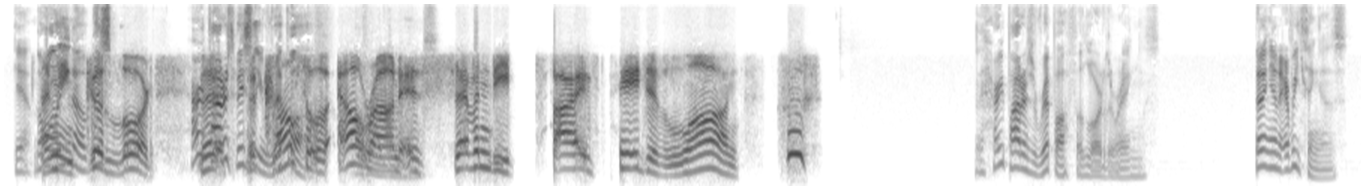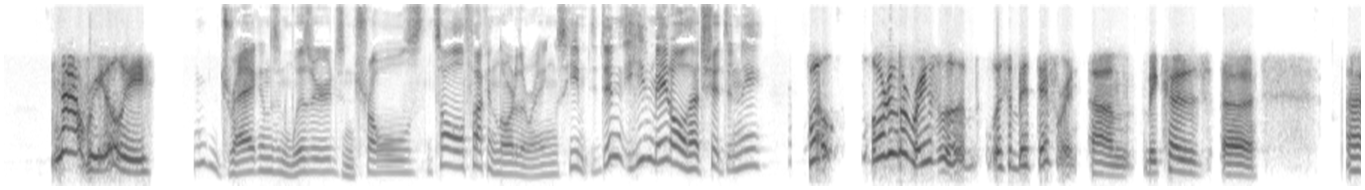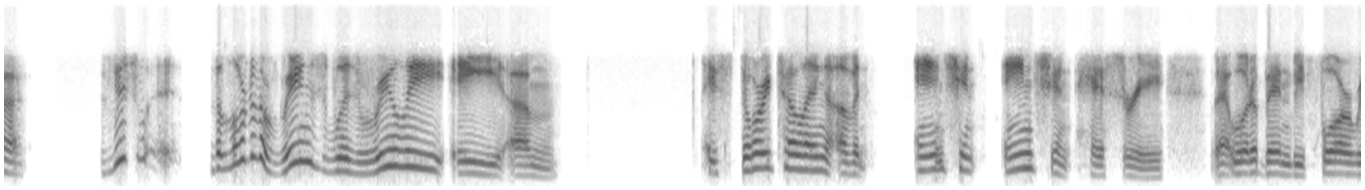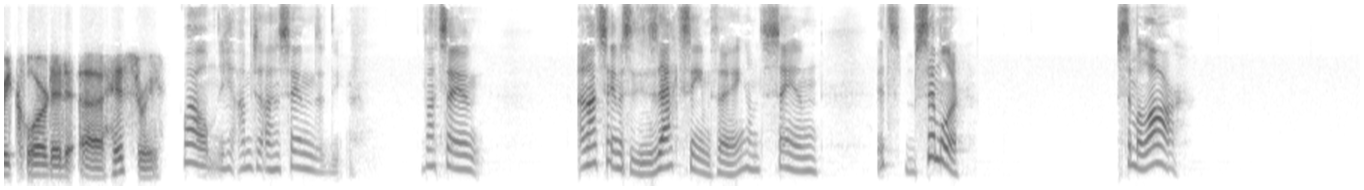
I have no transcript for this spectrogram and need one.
Yeah. I Well, mean, you know, good this- lord. Harry the, Potter's basically the a ripoff. Council of Elrond is seventy-five pages long. Whew. Harry Potter's a ripoff of Lord of the Rings. Depending on everything is. Not really. Dragons and wizards and trolls. It's all fucking Lord of the Rings. He didn't. He made all that shit, didn't he? Well, Lord of the Rings was, was a bit different um, because uh, uh, this the Lord of the Rings was really a um, a storytelling of an ancient ancient history that would have been before recorded uh, history. Well, yeah, I'm. I'm saying. That, I'm not saying. I'm not saying it's the exact same thing. I'm just saying it's similar. Similar.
